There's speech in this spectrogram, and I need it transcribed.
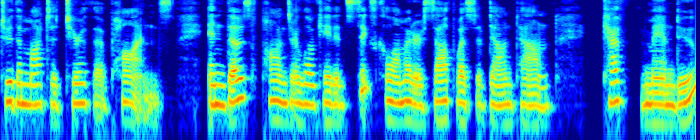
to the Mata Tirtha ponds. And those ponds are located six kilometers southwest of downtown Kathmandu.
